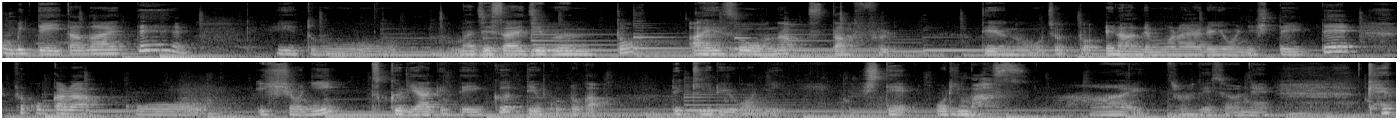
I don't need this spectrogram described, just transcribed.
を見ていただいて、えーとまあ、実際自分と合いそうなスタッフっていうのをちょっと選んでもらえるようにしていてそこからこう一緒に作り上げていくっていうことができるようにしております。はいそうですよね。結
